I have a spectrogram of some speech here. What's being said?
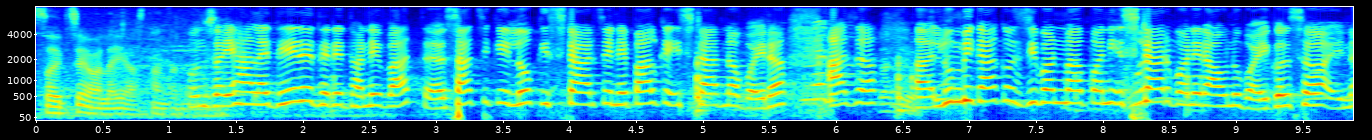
सहयोग चाहिँ उहाँलाई हस्तान्तरण हुन्छ यहाँलाई धेरै धेरै धन्यवाद साँच्चीकै लोक स्टार चाहिँ नेपालकै स्टार नभएर आज लुम्बिकाको जीवनमा पनि स्टार बनेर आउनु भएको छ होइन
